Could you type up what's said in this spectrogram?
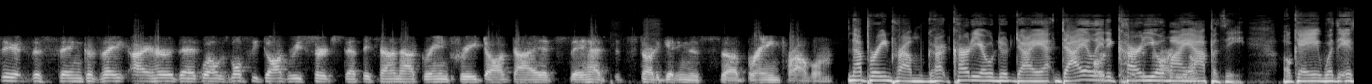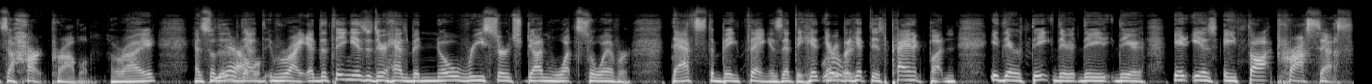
this thing? Because they, I heard that well, it was mostly dog research that they found out grain free dog diets they had started getting this uh, brain problem. not brain problem, car- cardio di- dilated cardiomyopathy. Okay, it's a heart problem. All right, and so the, Yeah. that right, and the thing is that there has been no research done whatsoever. That's the big thing is that they hit everybody hit this panic button. It- They're they they they they it is a thought process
